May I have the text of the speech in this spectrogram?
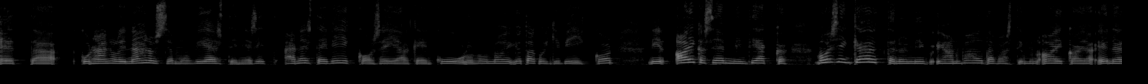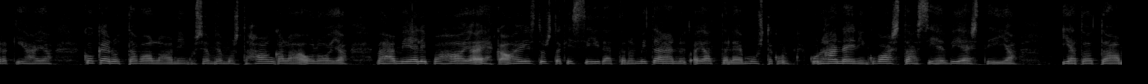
että kun hän oli nähnyt sen mun viestin ja sitten hänestä ei viikkoon sen jälkeen kuulunut, noin jotakuinkin viikkoon, niin aikaisemmin, tiedätkö, mä olisin käyttänyt niinku ihan valtavasti mun aikaa ja energiaa ja kokenut tavallaan niinku semmoista hankalaa oloa ja vähän mielipahaa ja ehkä ahdistustakin siitä, että no mitä hän nyt ajattelee musta, kun, kun hän ei niinku vastaa siihen viestiin ja, ja tota,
